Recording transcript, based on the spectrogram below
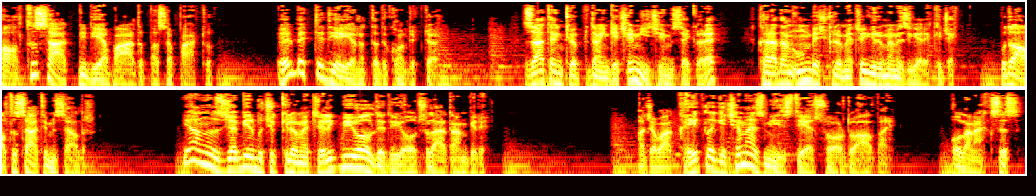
Altı saat mi diye bağırdı pasapartu. Elbette diye yanıtladı kondüktör. Zaten köprüden geçemeyeceğimize göre karadan 15 kilometre yürümemiz gerekecek. Bu da 6 saatimizi alır. Yalnızca bir buçuk kilometrelik bir yol dedi yolculardan biri. Acaba kayıkla geçemez miyiz diye sordu albay. Olanaksız.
